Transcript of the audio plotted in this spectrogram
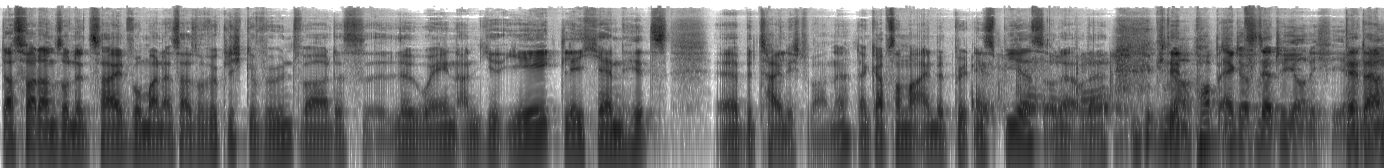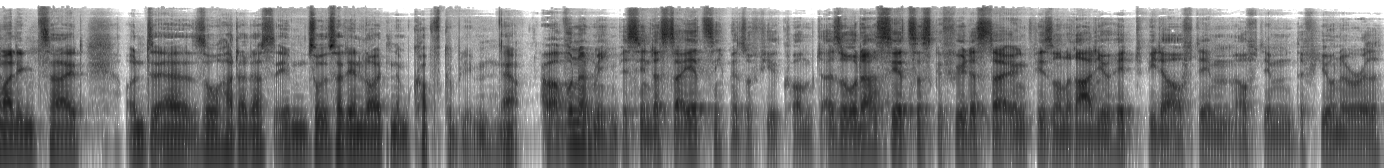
Das war dann so eine Zeit, wo man es also wirklich gewöhnt war, dass Lil Wayne an je jeglichen Hits äh, beteiligt war. Ne? Dann gab es noch mal einen mit Britney Spears oder, oder Genau, den Pop-Acts der, fehlen, der ja. damaligen Zeit. Und äh, so hat er das eben, so ist er den Leuten im Kopf geblieben. Ja. Aber wundert mich ein bisschen, dass da jetzt nicht mehr so viel kommt. Also, oder hast du jetzt das Gefühl, dass da irgendwie so ein Radio-Hit wieder auf dem, auf dem The Funeral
